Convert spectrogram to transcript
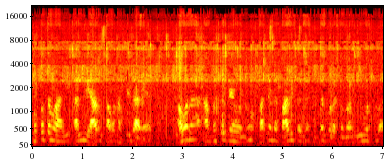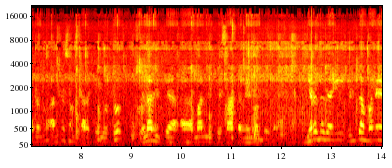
ಪ್ರಪ್ರಥಮವಾಗಿ ಅಲ್ಲಿ ಯಾರು ಸಾವನ್ನಪ್ಪಿದ್ದಾರೆ, ಅವರ ಆ ಮೃತದೇಹವನ್ನು ಪಕ್ಕದ ಪಾವಿತ್ರದ ಸಿದ್ಧಪೂರ್ವಕವಾಗಿ ಇವತ್ತು ಅದನ್ನು ಅಂತ್ಯ ಸಂಸ್ಕಾರಕ್ಕೆ ಇವತ್ತು ಎಲ್ಲ ರೀತಿಯ ಮಾಡಲಿಕ್ಕೆ ಸಹಕಾರ ನೀಡುವಂಥದ್ದು. ಎರಡನೇದಾಗಿ, ಇದ್ದ ಮನೆಯ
